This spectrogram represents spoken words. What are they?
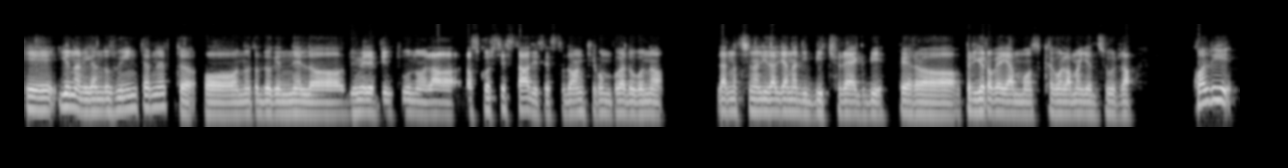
E io navigando su internet ho notato che nel 2021, la, la scorsa estate, sei stato anche convocato con la nazionale italiana di beach rugby per, per gli europei a Mosca con la maglia azzurra. Quali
